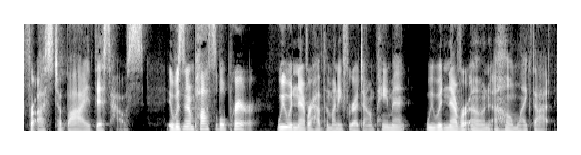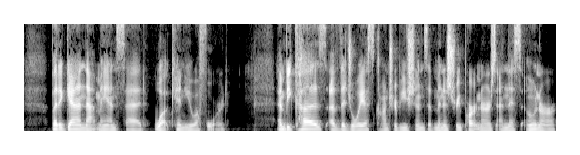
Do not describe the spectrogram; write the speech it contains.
for us to buy this house? It was an impossible prayer. We would never have the money for a down payment. We would never own a home like that. But again, that man said, What can you afford? And because of the joyous contributions of ministry partners and this owner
